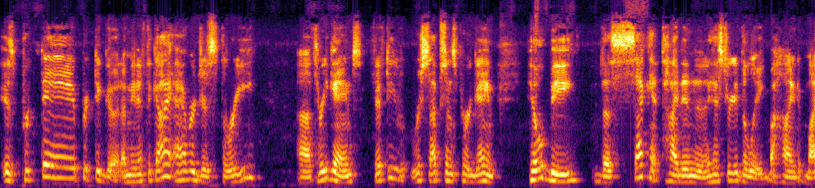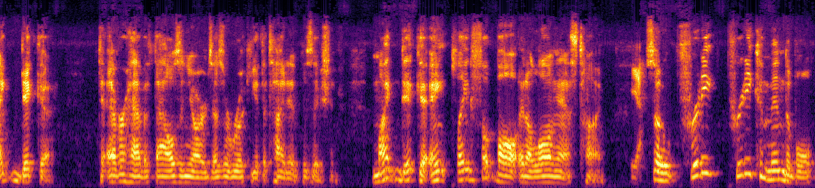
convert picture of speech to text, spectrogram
is pretty pretty good. I mean, if the guy averages three uh, three games, 50 receptions per game, he'll be the second tight end in the history of the league behind Mike Ditka to ever have a thousand yards as a rookie at the tight end position. Mike Ditka ain't played football in a long ass time. Yeah. So pretty pretty commendable.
